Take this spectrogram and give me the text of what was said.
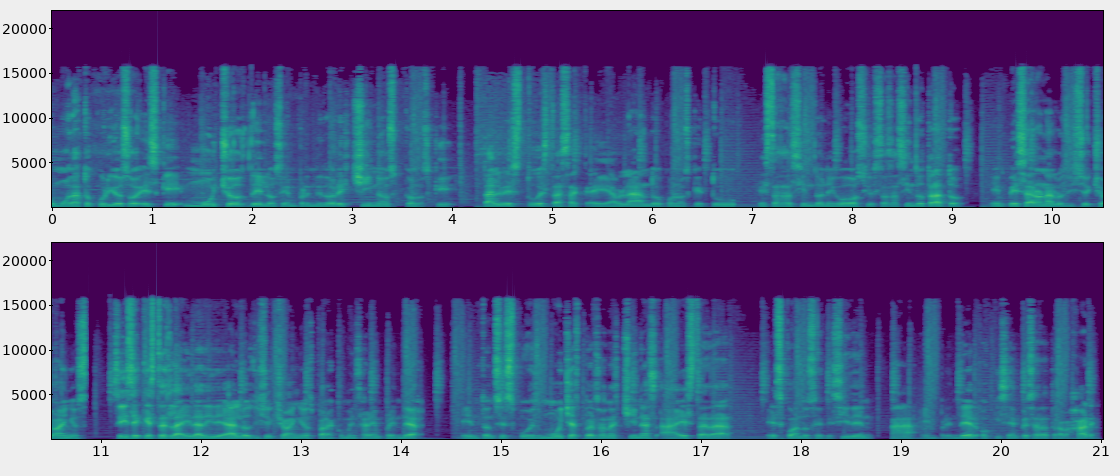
como dato curioso es que muchos de los emprendedores chinos con los que tal vez tú estás eh, hablando, con los que tú estás haciendo negocio, estás haciendo trato, empezaron a los 18 años. Se dice que esta es la edad ideal, los 18 años, para comenzar a emprender. Entonces, pues muchas personas chinas a esta edad es cuando se deciden a emprender o quizá empezar a trabajar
